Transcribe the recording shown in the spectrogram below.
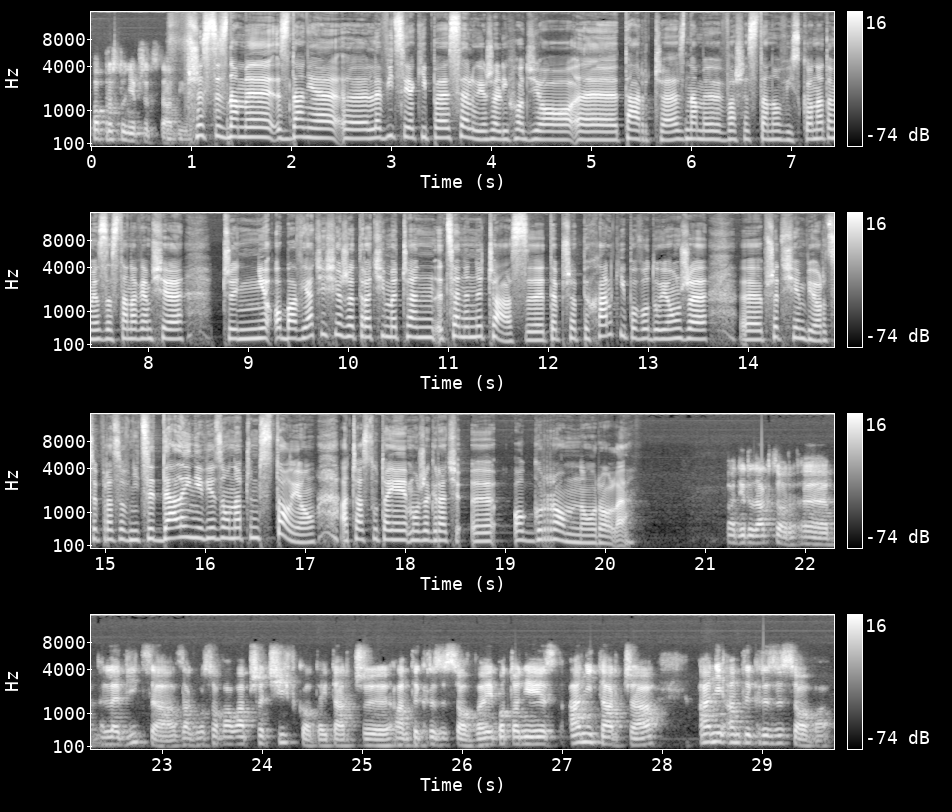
po prostu nie przedstawił. Wszyscy znamy zdanie e, Lewicy, jak i PSL-u, jeżeli chodzi o e, tarczę. Znamy wasze stanowisko. Natomiast zastanawiam się, czy nie obawiacie się, że tracimy cen, cenny czas? E, Te przepychanki powodują, że e, przedsiębiorcy, pracownicy dalej nie wiedzą, na czym stoją, a czas tutaj może grać e, ogromną rolę. Pani redaktor, e, Lewica zagłosowała przeciwko tej tarczy antykryzysowej, bo to nie jest ani tarcza, ani antykryzysowa.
